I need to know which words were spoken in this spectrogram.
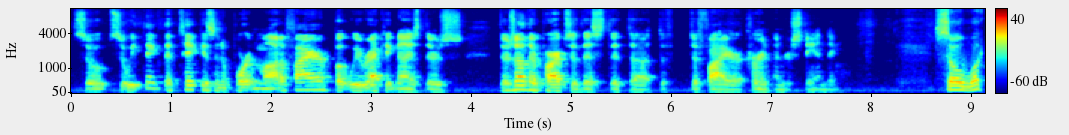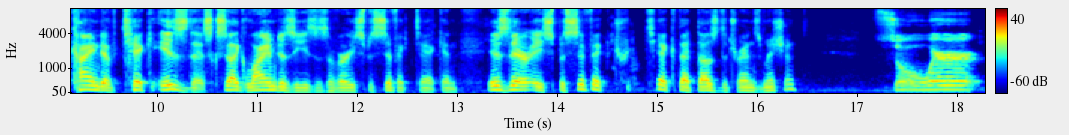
So, so we think that tick is an important modifier, but we recognize there's there's other parts of this that uh, defy our current understanding. So, what kind of tick is this? Because like Lyme disease is a very specific tick, and is there a specific tr- tick that does the transmission? So, where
